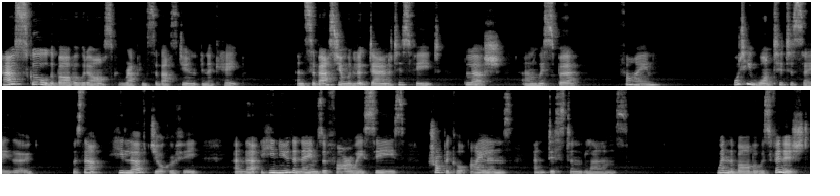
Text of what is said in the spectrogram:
How's school? the barber would ask, wrapping Sebastian in a cape. And Sebastian would look down at his feet, blush, and whisper, Fine. What he wanted to say, though, was that he loved geography and that he knew the names of faraway seas, tropical islands, and distant lands. When the barber was finished,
